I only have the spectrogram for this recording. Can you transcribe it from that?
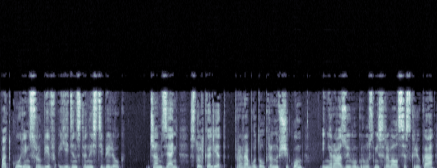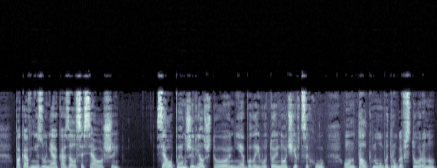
под корень срубив единственный стебелек. Джанзянь столько лет проработал крановщиком, и ни разу его груз не срывался с крюка, пока внизу не оказался Сяо Ши. Сяо Пен жалел, что не было его той ночью в цеху. Он толкнул бы друга в сторону,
